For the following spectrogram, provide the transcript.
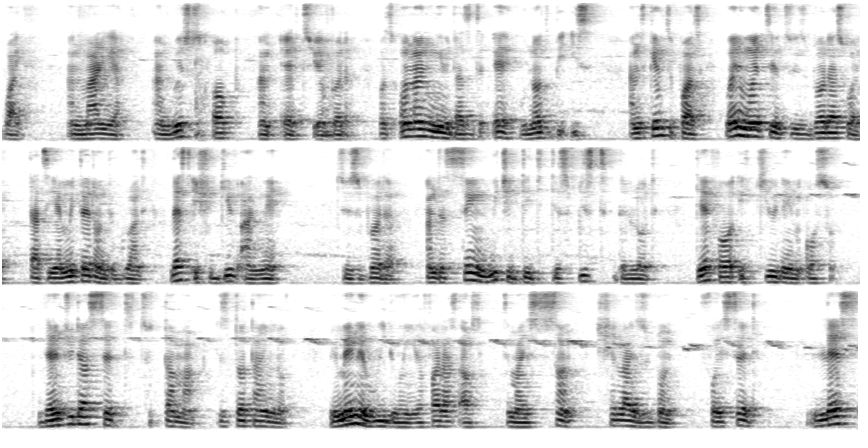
wife and marry her, and raise up an heir to your brother. But Onan knew that the heir would not be his. And it came to pass, when he went into his brother's wife, that he emitted on the ground, lest he should give an heir to his brother. And the sin which he did displeased the Lord. Therefore he killed him also. Then Judah said to Tamar, his daughter-in-law, Remain a widow in your father's house till my son Shelah is born. For he said, Lest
